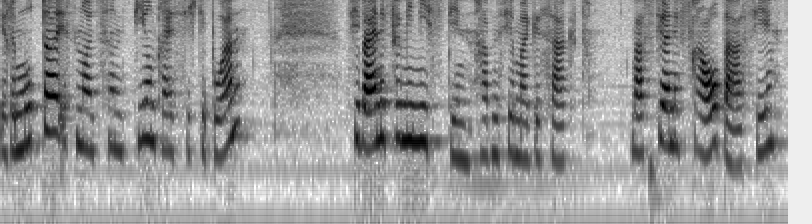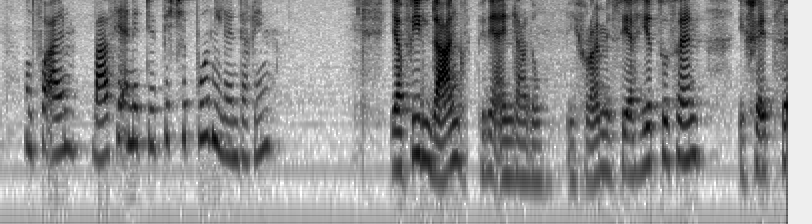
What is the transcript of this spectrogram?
Ihre Mutter ist 1934 geboren. Sie war eine Feministin, haben Sie einmal gesagt. Was für eine Frau war sie? Und vor allem, war sie eine typische Burgenländerin? Ja, vielen Dank für die Einladung. Ich freue mich sehr, hier zu sein. Ich schätze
